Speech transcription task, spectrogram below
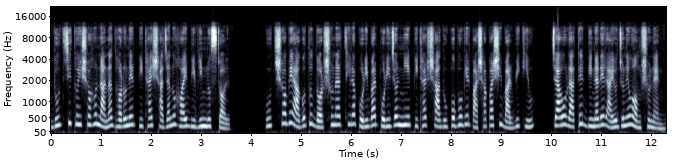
দুধচিতইসহ নানা ধরনের পিঠায় সাজানো হয় বিভিন্ন স্টল। উৎসবে আগত দর্শনার্থীরা পরিবার পরিজন নিয়ে পিঠার স্বাদ উপভোগের পাশাপাশি বার্বিকিউ, চা ও রাতের ডিনারের আয়োজনেও অংশ নেন।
